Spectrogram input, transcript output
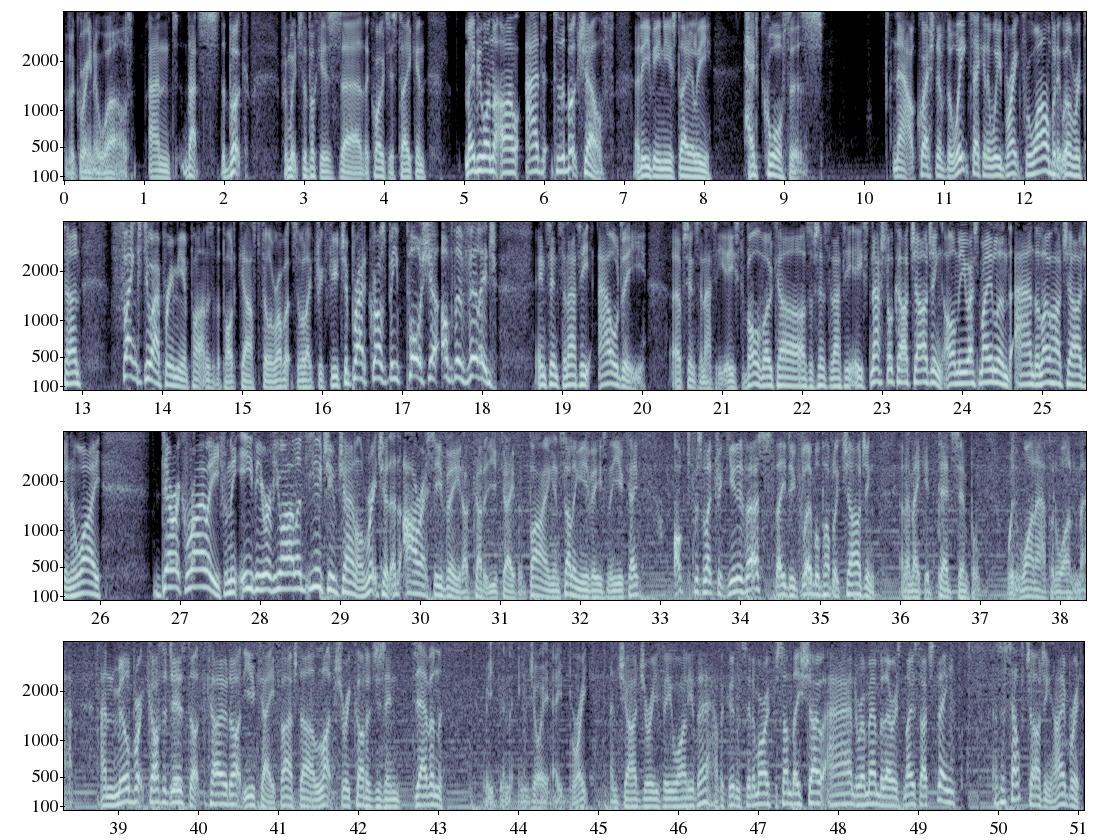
of a greener world. And that's the book from which the book is, uh, the quote is taken. Maybe one that I'll add to the bookshelf at EV News Daily headquarters. Now, question of the week, taking a wee break for a while, but it will return. Thanks to our premium partners of the podcast, Phil Roberts of Electric Future, Brad Crosby, Porsche of the Village in Cincinnati, Audi of Cincinnati East, Volvo Cars of Cincinnati East, National Car Charging on the US mainland, and Aloha Charge in Hawaii. Derek Riley from the EV Review Ireland YouTube channel, Richard at rsev.co.uk for buying and selling EVs in the UK. Octopus Electric Universe, they do global public charging and they make it dead simple with one app and one map and millbrookcottages.co.uk. Five star luxury cottages in Devon where you can enjoy a break and charge your EV while you're there. Have a good and see you tomorrow for Sunday show. And remember, there is no such thing as a self charging hybrid.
